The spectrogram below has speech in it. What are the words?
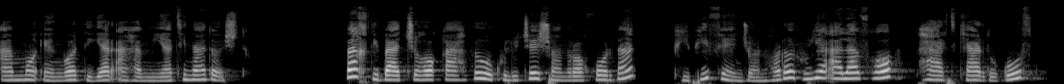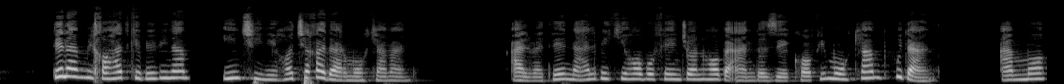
اما انگار دیگر اهمیتی نداشت. وقتی بچه ها قهوه و کلوچهشان را خوردند پیپی فنجان ها را روی علف ها پرت کرد و گفت دلم می‌خواهد که ببینم این چینی ها چقدر محکمند. البته نلبکی ها و فنجان ها به اندازه کافی محکم بودند. اما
